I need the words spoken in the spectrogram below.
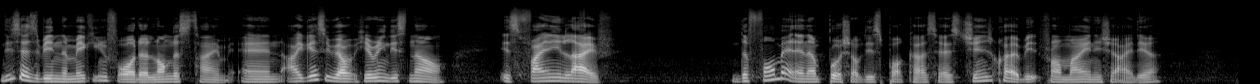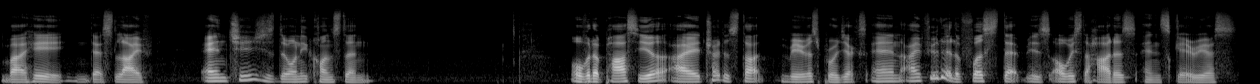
this has been the making for the longest time, and I guess if you are hearing this now, it's finally live the format and approach of this podcast has changed quite a bit from my initial idea. But hey, that's life. And change is the only constant. Over the past year, I tried to start various projects, and I feel that the first step is always the hardest and scariest.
